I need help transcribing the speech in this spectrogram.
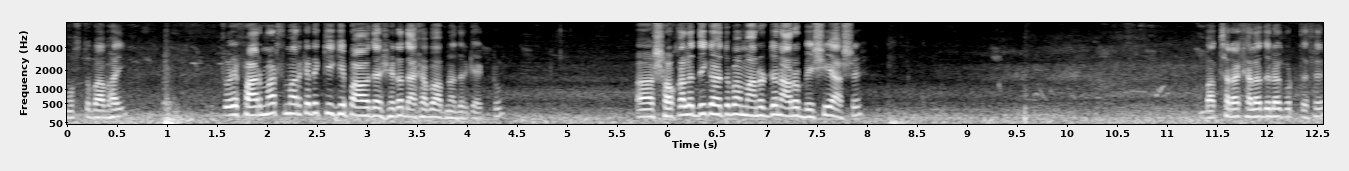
মোস্তফা ভাই। তো এই ফার্মার্স মার্কেটে কী কী পাওয়া যায় সেটা দেখাবো আপনাদেরকে একটু। সকালের দিকে হয়তো বা মানুষজন আরও বেশি আসে। বাচ্চারা খেলাধুলা করতেছে।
